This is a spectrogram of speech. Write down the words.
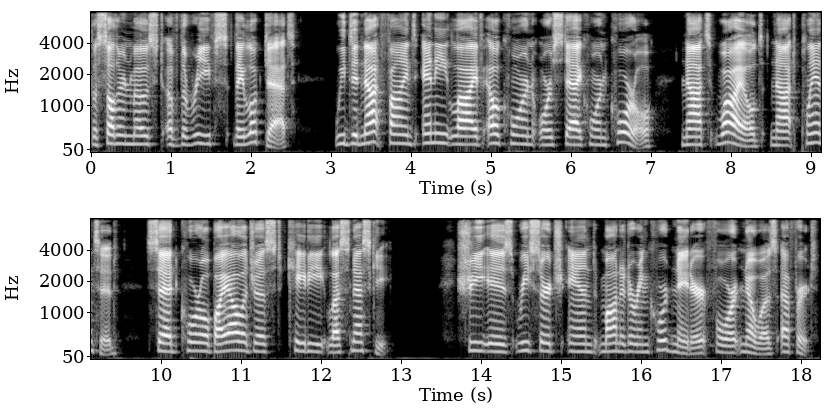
the southernmost of the reefs they looked at, we did not find any live elkhorn or staghorn coral, not wild, not planted, said coral biologist Katie Lesneski. She is research and monitoring coordinator for NOAA's effort.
